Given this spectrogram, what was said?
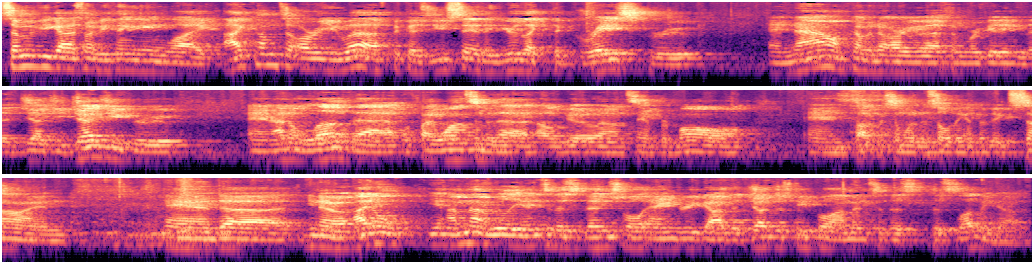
some of you guys might be thinking, like, I come to RUF because you say that you're like the grace group, and now I'm coming to RUF and we're getting the judgy judgy group, and I don't love that. If I want some of that, I'll go out on Sanford Mall and talk to someone that's holding up a big sign. And uh, you know, I don't. I'm not really into this vengeful, angry God that judges people. I'm into this this loving God.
